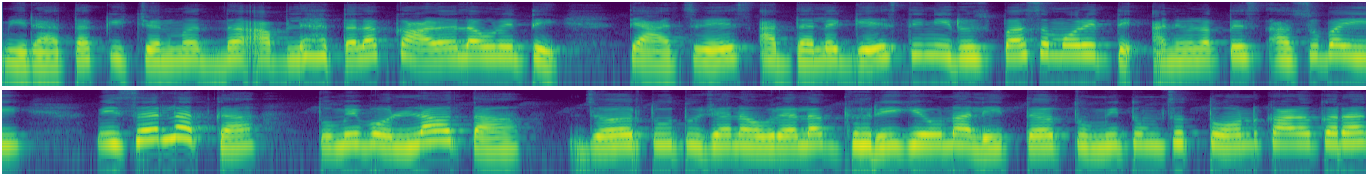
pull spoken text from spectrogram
मीरा आता किचनमधनं आपल्या हाताला काळं लावून येते. त्याच वेळेस आता लगेच ती निरुपासमोर येते आणि मला लागते सासूबाई विसरलात का? तुम्ही बोलला होता. जर तू तुझ्या नवऱ्याला घरी घेऊन आली तर तुम्ही तुमचं तोंड काळं कराल.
